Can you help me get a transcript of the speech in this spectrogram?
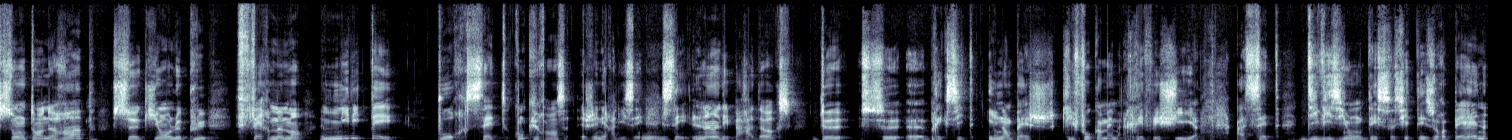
sont en Europe ceux qui ont le plus fermement milité pour cette concurrence généralisée. Mmh. C'est l'un des paradoxes de ce euh, Brexit. Il n'empêche qu'il faut quand même réfléchir à cette division des sociétés européennes.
